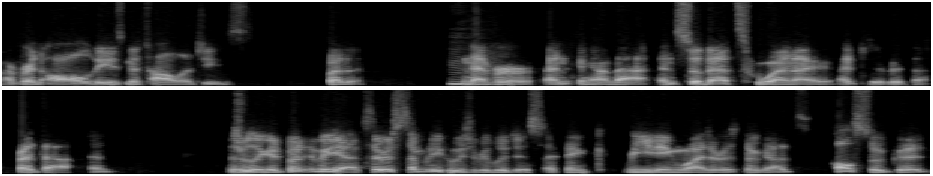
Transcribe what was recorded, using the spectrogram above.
I've read all these mythologies, but Mhm. never anything on that. And so that's when I, I did read that, read that and it was really good. But, but yeah, if there's somebody who's religious, I think reading Why There Is No God's also good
